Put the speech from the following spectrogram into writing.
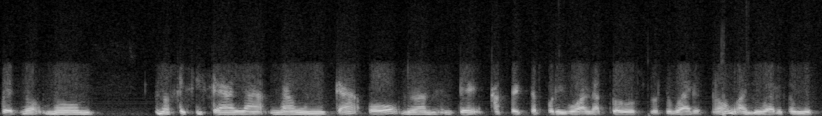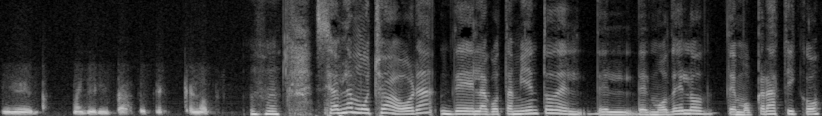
pues no, no, no sé si sea la, la única o nuevamente afecta por igual a todos los lugares, ¿no? Hay lugares donde tiene mayor impacto que, en otros. Se habla mucho ahora del agotamiento del, del, del modelo democrático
